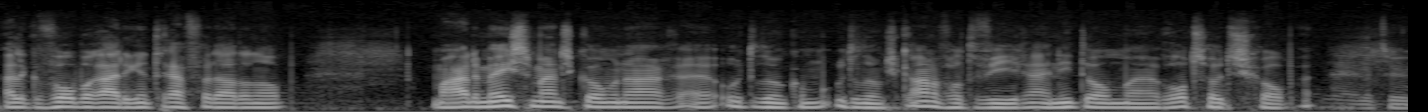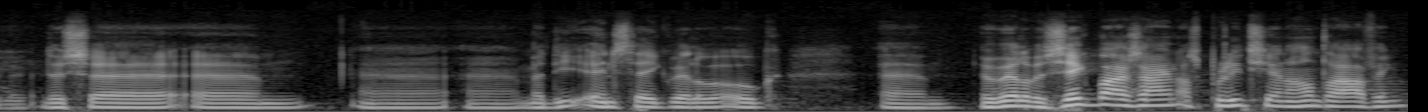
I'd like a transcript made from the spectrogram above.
welke voorbereidingen treffen we daar dan op. Maar de meeste mensen komen naar eh Oeterdonk om Oeterdonks carnaval te vieren en niet om rotzooi te schoppen. Nee, natuurlijk. Dus eh, ehm, eh, eh, met die insteek willen we ook. ehm, we willen we zichtbaar zijn als politie en handhaving.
